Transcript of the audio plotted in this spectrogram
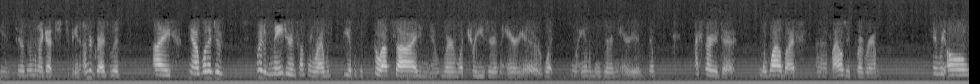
and so then when I got to be an undergraduate, I you know I wanted to wanted to major in something where I would be able to go outside and you know learn what trees are in the area or what you know animals are in the area. And so I started uh, the wildlife uh, biology program, and we all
